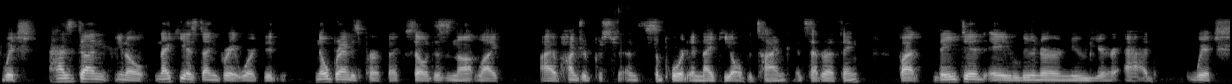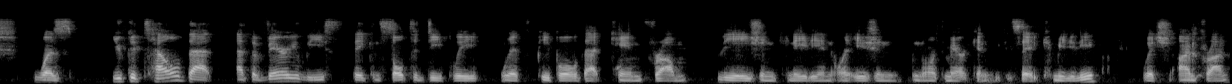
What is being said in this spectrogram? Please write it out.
which has done, you know, Nike has done great work. It, no brand is perfect, so this is not like I have hundred percent support in Nike all the time, etc. thing. But they did a Lunar New Year ad, which was you could tell that at the very least they consulted deeply with people that came from the Asian Canadian or Asian North American, you could say, community, which I'm from,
